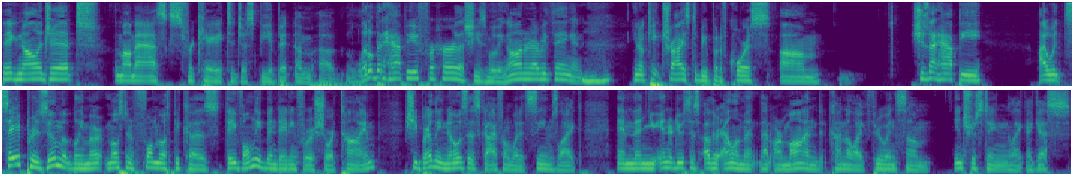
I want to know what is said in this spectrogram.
they acknowledge it. The mom asks for Kate to just be a bit um a little bit happy for her that she's moving on and everything. And you know, Kate tries to be, but of course, um, she's not happy. I would say, presumably, most and foremost, because they've only been dating for a short time. She barely knows this guy from what it seems like. And then you introduce this other element that Armand kind of like threw in some interesting, like, I guess,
